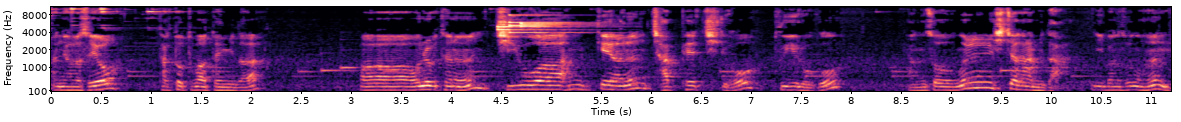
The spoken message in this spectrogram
안녕하세요. 닥터토마토입니다. 어, 오늘부터는 지우와 함께하는 자폐치료 브이로그 방송을 시작을 합니다. 이 방송은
